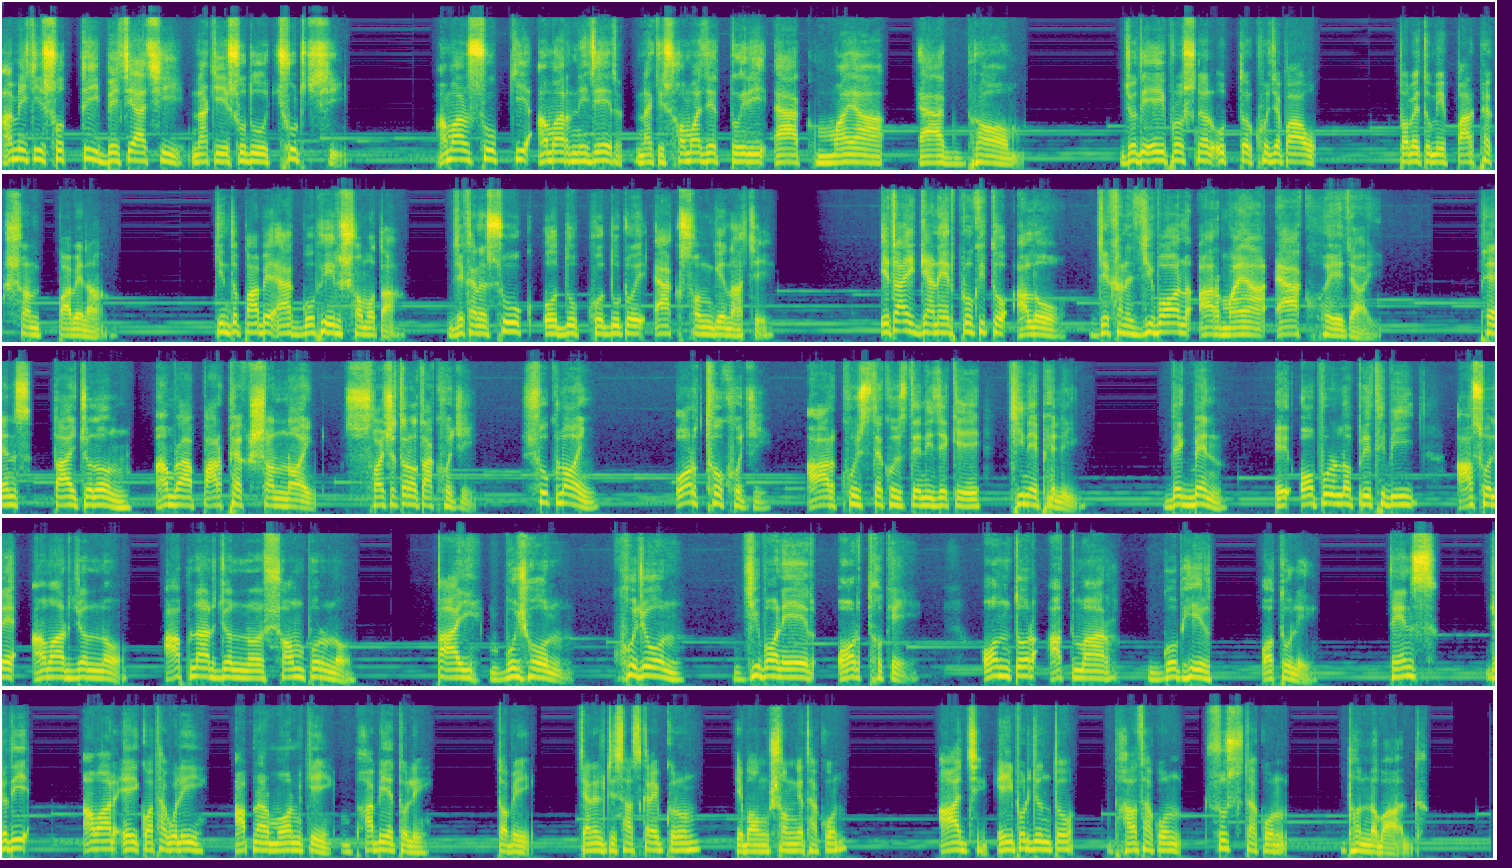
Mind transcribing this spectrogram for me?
আমি কি সত্যি বেঁচে আছি, নাকি শুধু ছুটছি? আমার সুখ কি আমার নিজের, নাকি সমাজের তৈরি এক মায়া এক ভ্রম। যদি এই প্রশ্নের উত্তর খুঁজে পাও, তবে তুমি পারফেকশন পাবে না। কিন্তু পাবে এক গভীর সমতা, যেখানে সুখ ও দুঃখ দুটোই একসঙ্গে নাচে। এটাই জ্ঞানের প্রকৃত আলো, যেখানে জীবন আর মায়া এক হয়ে যায়। ফ্রেন্ডস, তাই চলুন, আমরা পারফেকশন নয়, সচেতনতা খুঁজি। সুখ নয়, অর্থ খুঁজি। আর খুঁজতে খুঁজতে নিজেকে চিনে ফেলি। দেখবেন, এই অপূর্ণ পৃথিবী আসলে আমার জন্য, আপনার জন্য সম্পূর্ণ। তাই বুঝুন, খুঁজুন জীবনের অর্থকে, অন্তর আত্মার গভীর অতলে। ফ্রেন্ডস যদি আমার এই কথাগুলি আপনার মনকে ভাবিয়ে তোলে, তবে চ্যানেলটি সাবস্ক্রাইব করুন। এবং সঙ্গে থাকুন। আজ এই পর্যন্ত। ভালো থাকুন সুস্থ থাকুন। ধন্যবাদ।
